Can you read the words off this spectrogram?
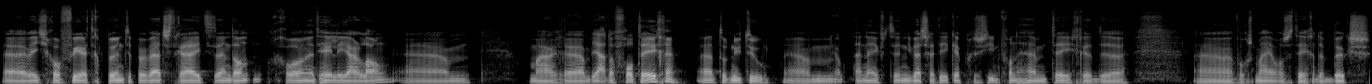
weet je, gewoon 40 punten per wedstrijd. En dan gewoon het hele jaar lang. Um, maar ja, dat valt tegen tot nu toe. Um, ja. En heeft in die wedstrijd die ik heb gezien van hem tegen de... Uh, volgens mij was het tegen de Bucks,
